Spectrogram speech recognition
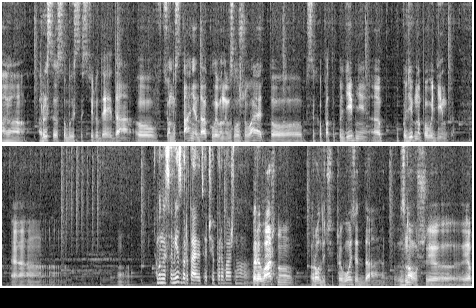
е, риси особистості людей да, в цьому стані, да, коли вони зловживають, то психопатоподібні, е, подібна поведінка. Е, от. Вони самі звертаються чи переважно Переважно родичі привозять. Да. Знову ж е, я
